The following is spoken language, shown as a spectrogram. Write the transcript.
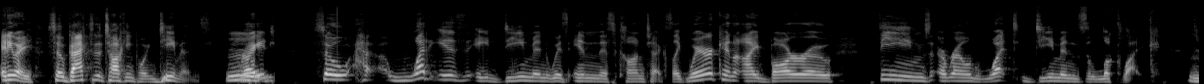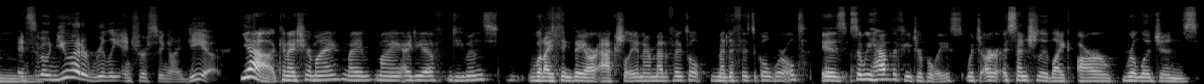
anyway, so back to the talking point demons, Mm. right? So, what is a demon within this context? Like, where can I borrow themes around what demons look like? And Mm. Simone, you had a really interesting idea. Yeah, can I share my my my idea of demons? What I think they are actually in our metaphysical metaphysical world is so we have the future police, which are essentially like our religion's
